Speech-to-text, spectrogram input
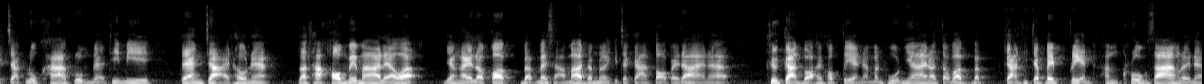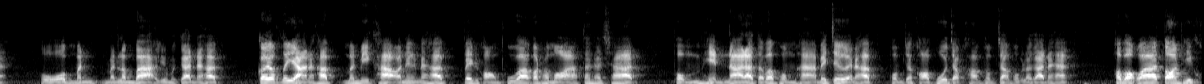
สจากลูกค้ากลุ่มเนี้ยที่มีแรงจ่ายเท่านี้แล้วถ้าเขาไม่มาแล้วอะ ยังไงเราก็แบบไม่สามารถดำเนินกิจการต่อไปได้นะฮะคือการบอกให้เขาเปลี่ยนนะมันพูดง่ายนะแต่ว่าแบบการที่จะไปเปลี่ยนทั้งโครงสร้างเลยเนี่ยโหมันมันลำบากอยู่เหมือนกันนะครับ ก็ยกตัวอย่างนะครับ มันมีข่าวอันนึงนะครับ เป็นของผู้ว่ากทมนะท่านทัชชาติ ผมเห็นนานแล้วแต่ว่าผมหาไม่เจอนะครับ ผมจะขอพูดจากความทรงจำผมแล้วกันนะฮะเขาบอกว่าตอนที่โค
